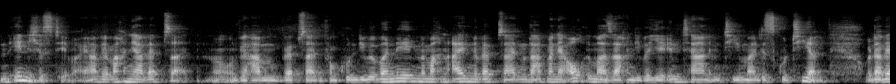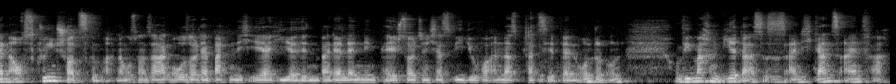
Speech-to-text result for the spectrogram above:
ein ähnliches Thema. Ja? Wir machen ja Webseiten. Ne? Und wir haben Webseiten von Kunden, die wir übernehmen. Wir machen eigene Webseiten. Und da hat man ja auch immer Sachen, die wir hier intern im Team mal diskutieren. Und da werden auch Screenshots gemacht. Da muss man sagen, oh, soll der Button nicht eher hier hin? Bei der Landingpage sollte nicht das Video woanders platziert werden und, und, und. Und wie machen wir das? Es ist eigentlich ganz einfach,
